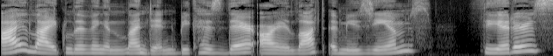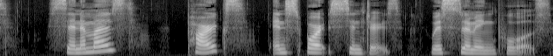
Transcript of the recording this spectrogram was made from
I like living in London because there are a lot of museums, theaters, cinemas, parks, and sports centers with swimming pools.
